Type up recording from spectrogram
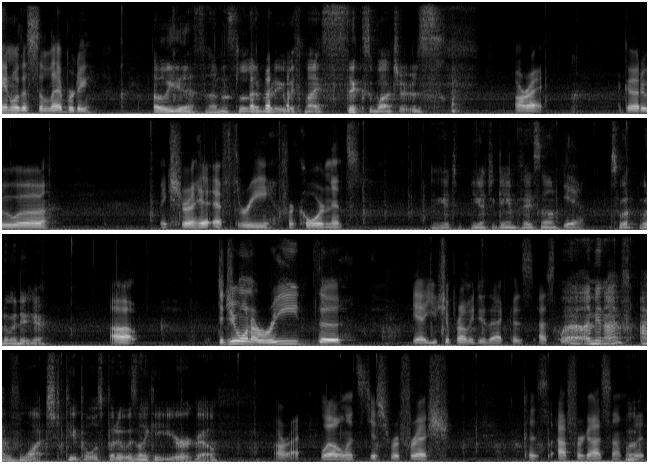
playing with a celebrity. Oh yes, I'm a celebrity with my six watchers. All right. I got to uh, make sure I hit F3 for coordinates. You got you got your game face on. Yeah. So what what do I do here? Uh, did you want to read the? Yeah, you should probably do that because I. Still... Well, I mean, I've I've watched People's, but it was like a year ago. All right. Well, let's just refresh, because I forgot some What? of it.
